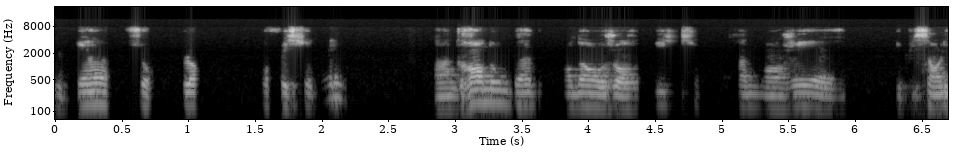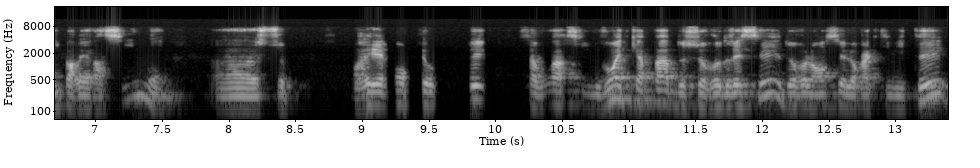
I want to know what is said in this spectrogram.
et bien sur le plan professionnel. Un grand nombre d'indépendants aujourd'hui sont en train de manger euh, des pissenlits par les racines, euh, se réellement préoccupés de savoir s'ils vont être capables de se redresser, de relancer leur activité.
